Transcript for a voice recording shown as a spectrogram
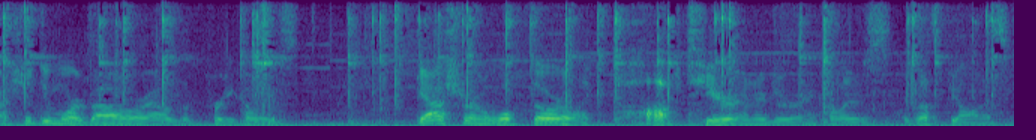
I should do more Battle Royales with pretty colors. Gasher and Wolf, though, are like top tier energy ring colors. Like, let's be honest.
